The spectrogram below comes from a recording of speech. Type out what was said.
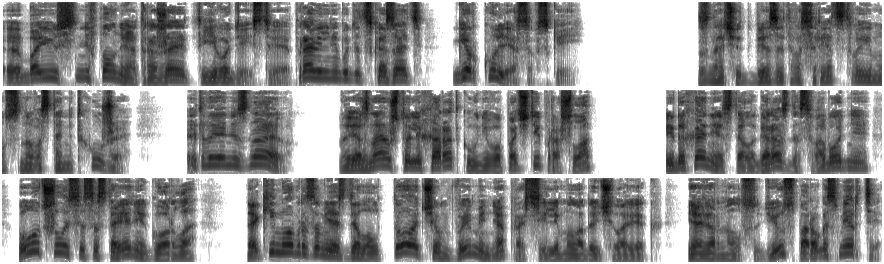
э, боюсь, не вполне отражает его действие. Правильнее будет сказать «геркулесовский». Значит, без этого средства ему снова станет хуже. Этого я не знаю, но я знаю, что лихорадка у него почти прошла, и дыхание стало гораздо свободнее, улучшилось и состояние горла. Таким образом, я сделал то, о чем вы меня просили, молодой человек. Я вернул судью с порога смерти.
